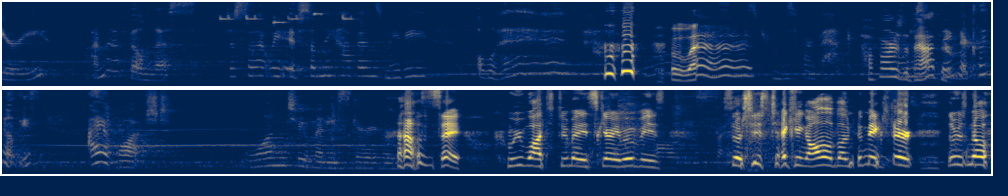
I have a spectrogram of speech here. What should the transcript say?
eerie. I'm gonna film this just so that way, if something happens, maybe. What? what? This far back. How far is the bathroom? They're clean at least. I have watched one too many scary movies. I was say we watched too many scary movies, so she's checking all of them to make sure there's no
